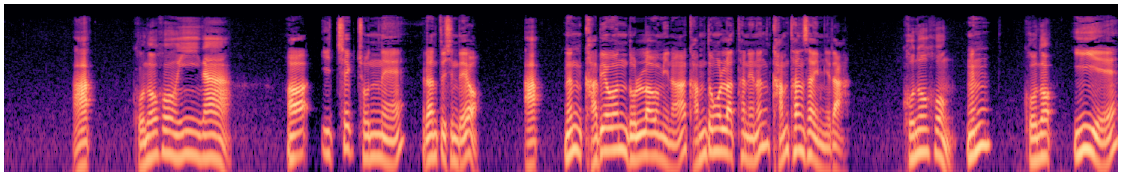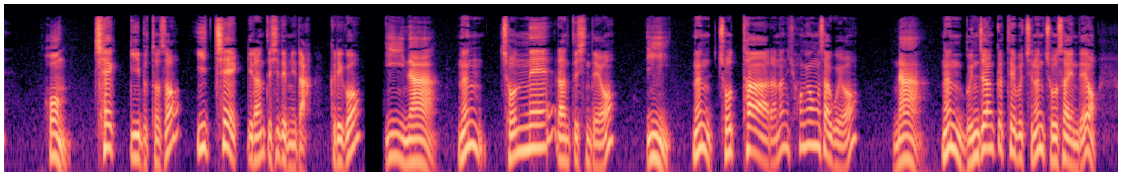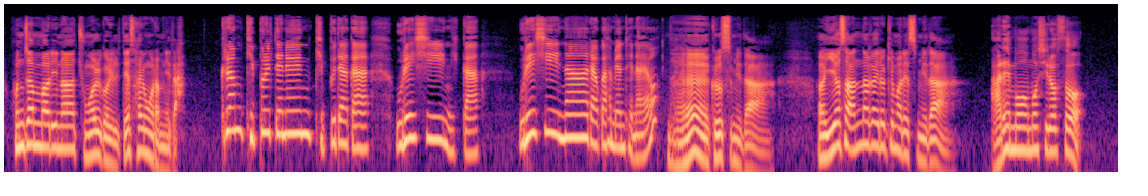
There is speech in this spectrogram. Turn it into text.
あ、この本いいな。 아, 이 책 좋네. 란 뜻인데요. あ、 는 가벼운 놀라움이나 감동을 나타내는 감탄사입니다. この本、 은 この 이에 本、 책이 붙어서 이 책이란 뜻이 됩니다. 그리고 いいな。 는 좋네란 뜻인데요. いい、 는 좋다라는 형용사고요. な。 는 문장 끝에 붙이는 조사인데요. 혼잣말이나 중얼거릴 때 사용을 합니다. 그럼 기쁠 때는 기쁘다가 우레시니까 우레시나라고 하면 되나요? 네, 그렇습니다. 어, 이어서 안나가 이렇게 말했습니다. 아래 뭐 뭐뭐 싫어서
